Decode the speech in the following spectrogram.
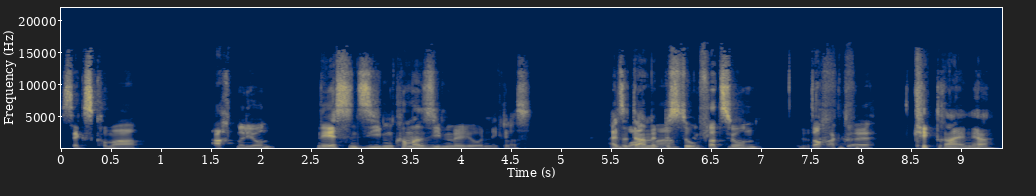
6,8 Millionen. Nee, es sind 7,7 Millionen, Niklas. Also Warmer, damit bist du. Inflation, doch aktuell. Kickt rein, ja.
